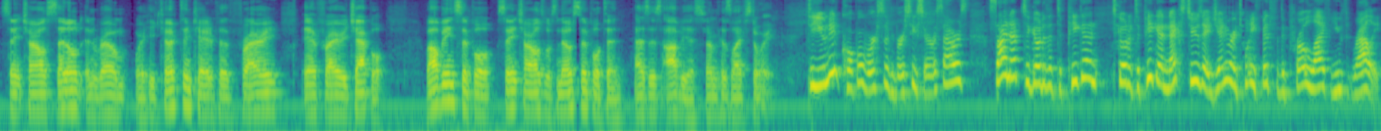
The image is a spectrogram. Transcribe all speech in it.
St. Charles settled in Rome where he cooked and cared for the friary and friary chapel. While being simple, St. Charles was no simpleton, as is obvious from his life story. Do you need Corporal Works of Mercy service hours? Sign up to go to the Topeka to go to Topeka next Tuesday, January 25th for the Pro-Life Youth Rally.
